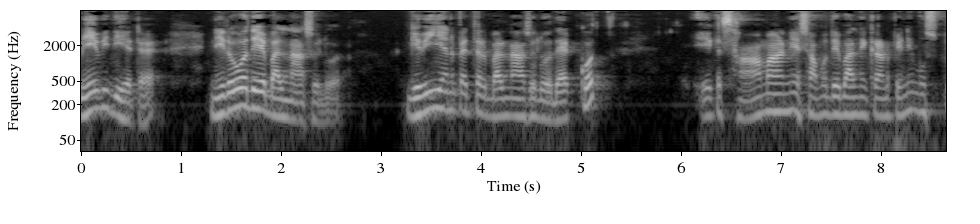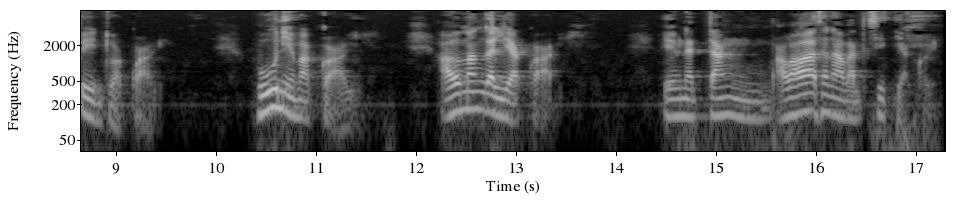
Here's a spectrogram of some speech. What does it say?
මේ විදිහට Nirodhe බලනාසුලුව. ගෙවි යන පැත්තට බලනාසුලුව දැක්කොත් ඒක සාමාන්‍ය සමුදේ බලන කරන්න පෙන්නේ මුස්පේන්තුවක් වාගේ. හූනියමක් වාගේ. අවමංගල්‍යයක් වාගේ. එහෙම නැත්නම් අවාසනාවන්ත සිද්ධියක් වගේ.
